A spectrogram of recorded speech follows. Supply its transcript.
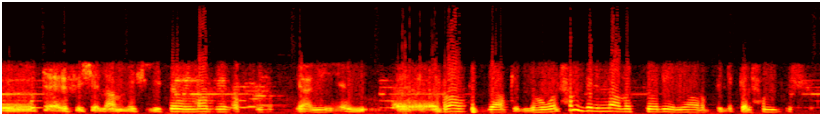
وتعرف إيش الامن إيش بيسوي ما بيغطي يعني الراتب ذاك اللي هو الحمد لله مسؤولين يا رب لك الحمد. والشكر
